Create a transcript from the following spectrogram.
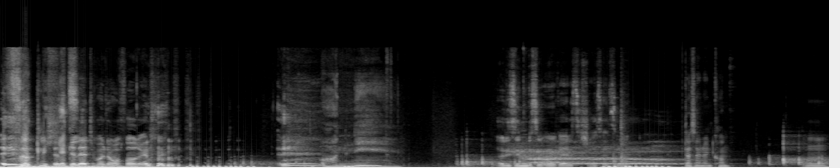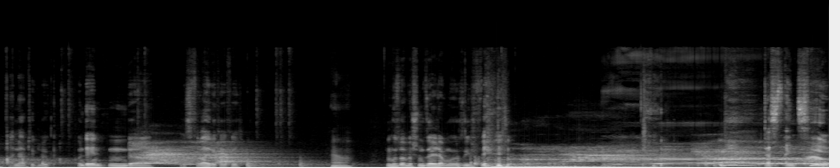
Wirklich Das jetzt? Skelett wollte mal vorrennen. Oh nee. Aber die sehen ein bisschen unrealistisch aus jetzt, ne? Das ist ein Entkommen. Hm, einer hatte Glück. Und der hinten, der ist frei, der Käfig. Ja. Muss man bestimmt Zelda-Musik spielen. Das ist ein C.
